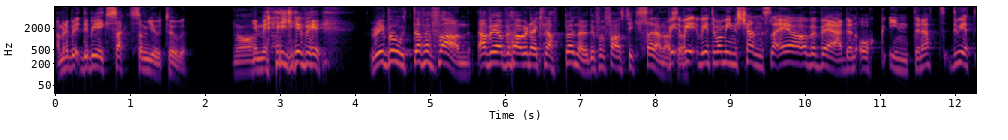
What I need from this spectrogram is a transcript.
Ja, men det, blir, det blir exakt som YouTube. Ja. Jimmy, Jimmy, reboota för fan. Ja, jag behöver den här knappen nu. Du får fan fixa den alltså. Vet, vet du vad min känsla är över världen och internet? Du vet,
